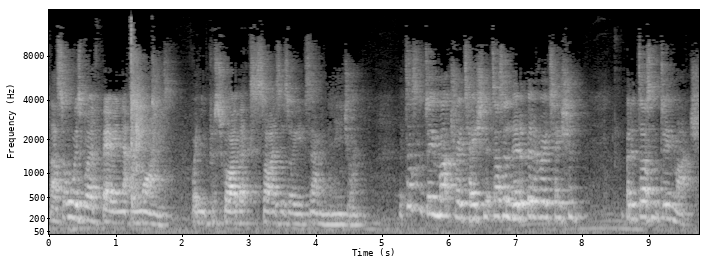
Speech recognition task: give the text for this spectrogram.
That's always worth bearing that in mind when you prescribe exercises or you examine the knee joint. It doesn't do much rotation, it does a little bit of rotation, but it doesn't do much.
